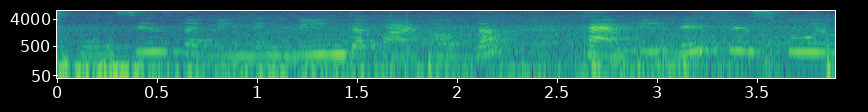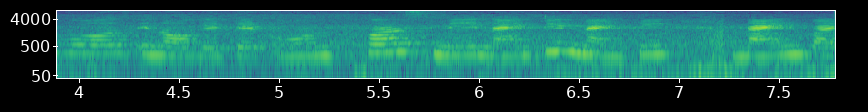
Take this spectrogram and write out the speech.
school since the beginning being the part of the family. This school was inaugurated on 1st May 1999 by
